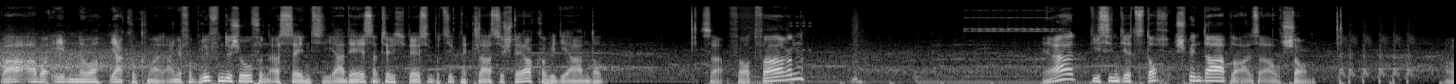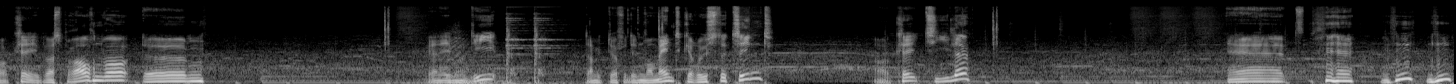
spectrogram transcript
War aber eben nur, ja guck mal, eine verblüffende Show von Ascensi. Ja, der ist natürlich, der ist im Prinzip eine Klasse stärker wie die anderen. So, fortfahren. Ja, die sind jetzt doch spendabler als auch schon. Okay, was brauchen wir? Ähm, wir nehmen die, damit wir für den Moment gerüstet sind. Okay, Ziele. Äh, mhm, mhm.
